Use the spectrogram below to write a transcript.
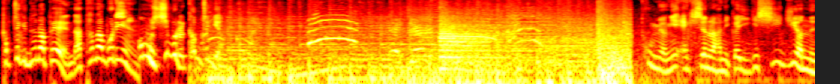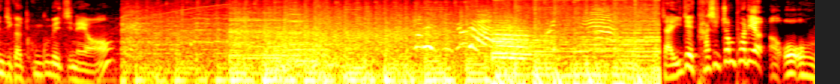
갑자기 눈앞에 나타나 버린 어머 씨부를 깜짝이야. 통명이 액션을 하니까 이게 CG였는지가 궁금해지네요. 자 이제 다시 어, 오, 오.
